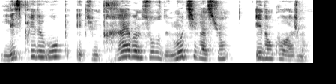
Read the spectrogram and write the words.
L'esprit de groupe est une très bonne source de motivation et d'encouragement.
